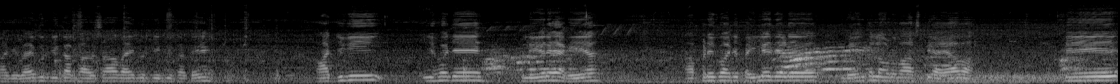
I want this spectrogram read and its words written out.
ਹਾਂਜੀ, ਵਾਹਿਗੁਰੂ ਜੀ ਕਾ ਖਾਲਸਾ, ਵਾਹਿਗੁਰੂ ਜੀ ਕੀ ਫਤਿਹ। ਅੱਜ ਵੀ ਇਹੋ ਜਿਹੇ ਪਲੇਅਰ ਹੈਗੇ ਆ। ਆਪਣੇ ਕੋਲ ਅੱਜ ਪਹਿਲੇ ਦਿਨ ਮਿਹਨਤ ਲਾਉਣ ਵਾਸਤੇ ਆਇਆ ਵਾ। ਤੇ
